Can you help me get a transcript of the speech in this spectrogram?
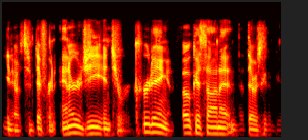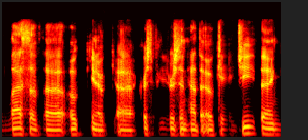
you know, some different energy into recruiting and focus on it, and that there was going to be less of the, O- you know, uh, Chris Petersen had the OKG thing,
